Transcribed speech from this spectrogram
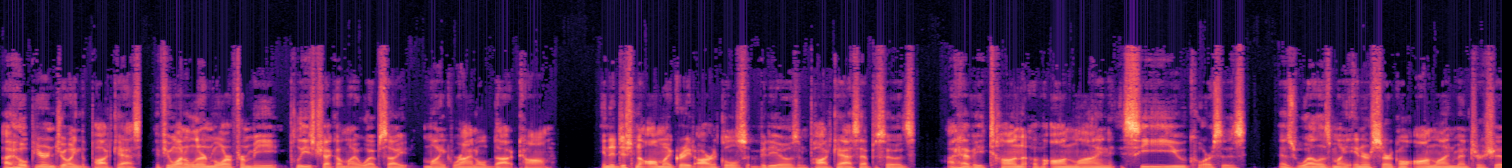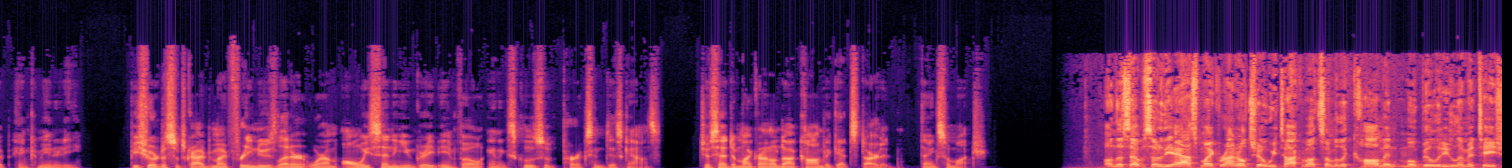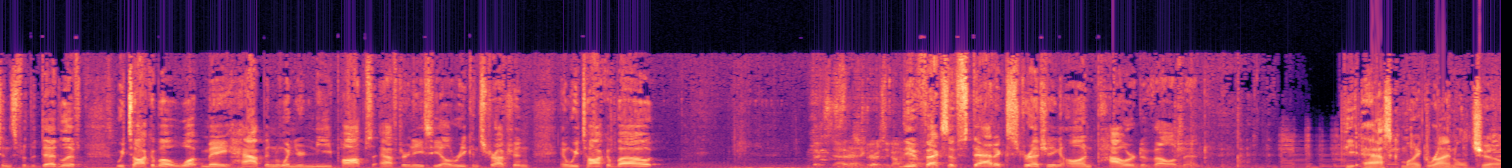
I hope you're enjoying the podcast. If you want to learn more from me, please check out my website, mikereinold.com. In addition to all my great articles, videos, and podcast episodes, I have a ton of online CEU courses, as well as my Inner Circle online mentorship and community. Be sure to subscribe to my free newsletter where I'm always sending you great info and exclusive perks and discounts. Just head to mikereinold.com to get started. Thanks so much. On this episode of the Ask Mike Reinold Show, we talk about some of the common mobility limitations for the deadlift. We talk about what may happen when your knee pops after an ACL reconstruction, and we talk about the effects of static stretching on power development. The Ask Mike Reinold Show.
